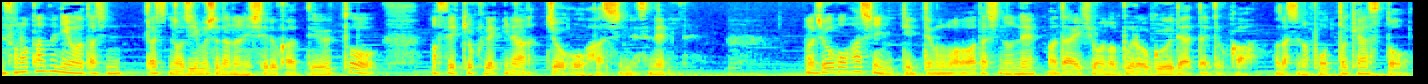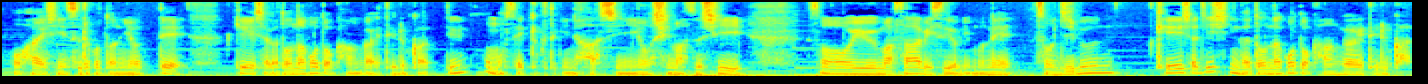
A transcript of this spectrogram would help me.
そのために私たちの事務所で何してるかっていうと、まあ、積極的な情報発信ですね。まあ、情報発信って言っても、まあ、私のね、まあ、代表のブログであったりとか、私のポッドキャストを配信することによって、経営者がどんなことを考えているかっていうのも積極的に発信をしますし、そういうまあサービスよりもね、その自分、経営者自身がどんなことを考えているかっ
